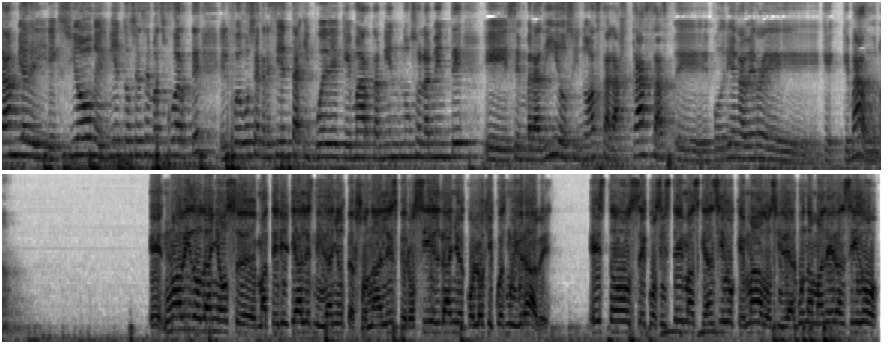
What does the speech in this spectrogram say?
cambia de dirección, el viento se hace más fuerte, el fuego se acrecienta y puede quemar también no solamente eh, sembradíos, sino hasta las casas eh, podrían haber quemado, ¿no? no ha habido daños materiales ni daños personales, pero sí el daño ecológico es muy grave estos ecosistemas que han sido quemados y de alguna manera han sido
